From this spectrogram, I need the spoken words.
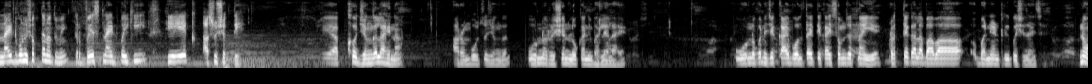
नाईट म्हणू शकता ना तुम्ही तर बेस्ट नाईटपैकी ही एक असू शकते. हे अख्खं जंगल आहे ना आरंबोळचं जंगल पूर्ण रशियन लोकांनी भरलेलं आहे. पूर्णपणे जे काय बोलताय ते काही समजत नाही आहे प्रत्येकाला बाबा बन्यान ट्रीपशी जायचं आहे नो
